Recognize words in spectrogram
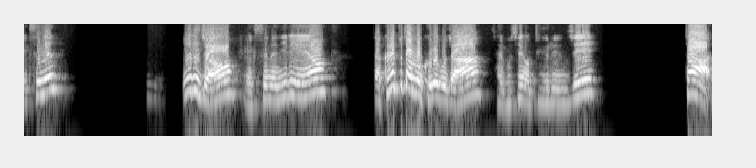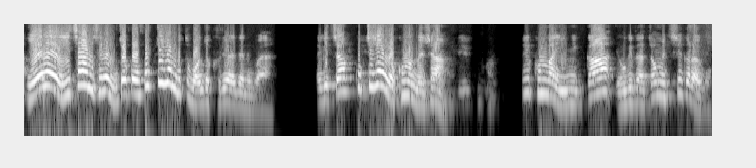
x는 1이죠. x는 1이에요. 자, 그래프도 한번 그려보자. 잘 보세요. 어떻게 그리는지. 자, 얘는 2차 함수는 무조건 꼭지점부터 먼저 그려야 되는 거야. 알겠죠? 꼭지점 몇 콤마 몇이야? 1,2니까 여기다 점을 찍으라고.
